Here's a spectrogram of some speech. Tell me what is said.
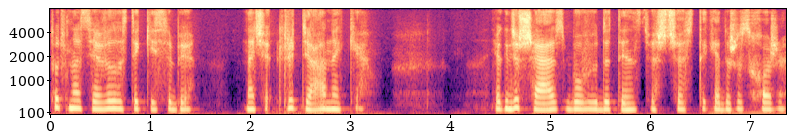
Тут в нас з'явились такі собі, наче людяники. як дюшес був у дитинстві, щось таке дуже схоже.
